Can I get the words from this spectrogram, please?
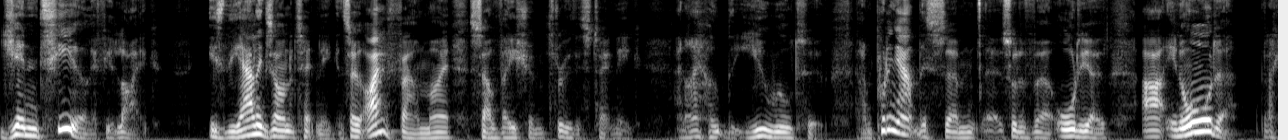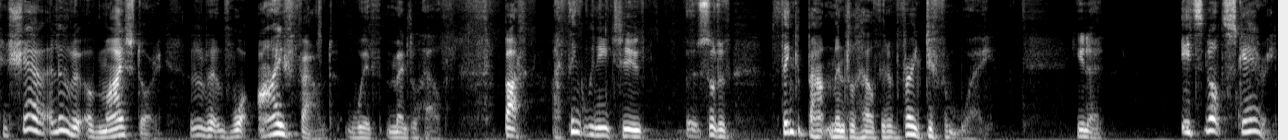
genteel, if you like, is the Alexander technique. And so I have found my salvation through this technique and I hope that you will too. I'm putting out this um, uh, sort of uh, audio uh, in order that I can share a little bit of my story, a little bit of what I've found with mental health. But I think we need to uh, sort of think about mental health in a very different way. You know, it's not scary.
